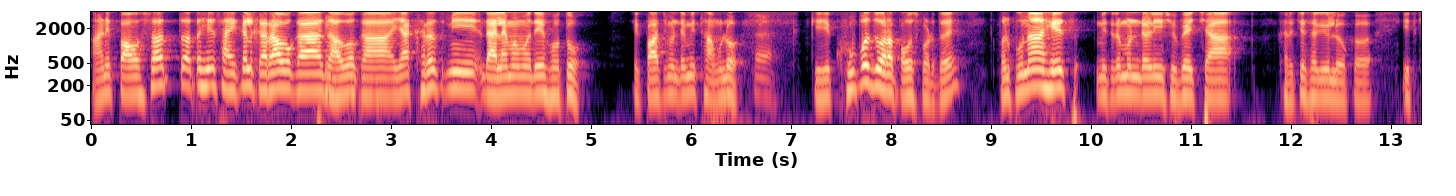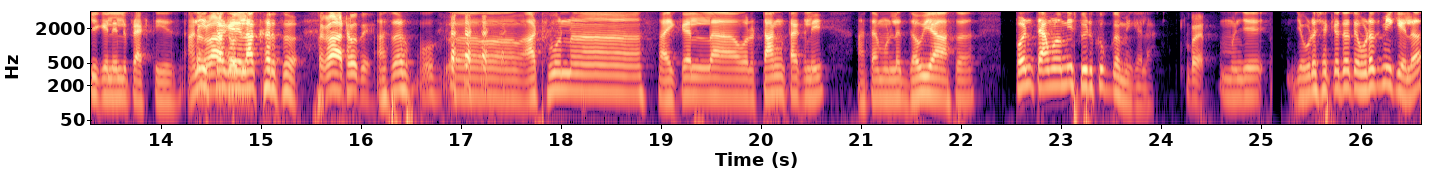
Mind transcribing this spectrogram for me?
आणि पावसात आता हे सायकल करावं का जावं का या खरंच मी डायलॅमामध्ये होतो. एक पाच मिनटं मी थांबलो. की हे खूपच जोरात पाऊस पडतोय. पण पुन्हा हेच मित्रमंडळी शुभेच्छा घरचे सगळे लोक इतकी केलेली प्रॅक्टिस आणि इतका. केलेला खर्च. सगळं आठवते असं आठवून सायकलला वर टांग टाकली. आता म्हणलं जाऊया असं. पण त्यामुळं मी स्पीड खूप कमी केला. बर. म्हणजे जेवढं शक्य होतं तेवढंच मी केलं.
